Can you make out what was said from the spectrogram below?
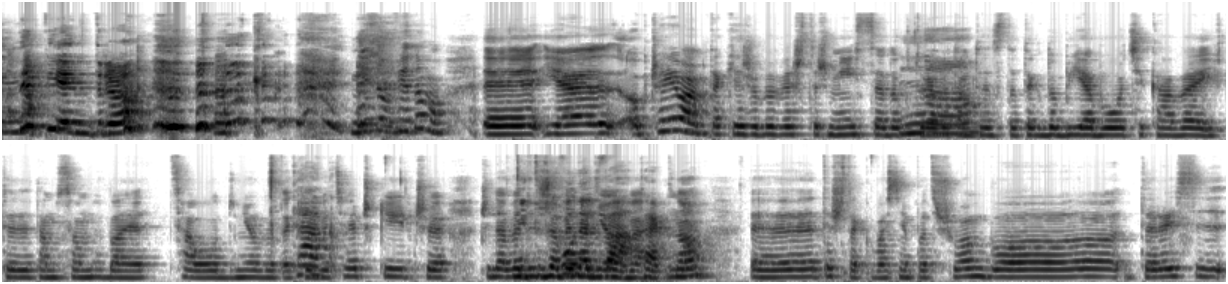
inne piętro. Nie no, wiadomo. E, ja obczajałam takie, żeby wiesz, też miejsce, do którego No. tam ten statek dobija było ciekawe i wtedy tam są chyba całodniowe takie Tak. wycieczki, czy, czy nawet Niektórzy dwudniowe. dwa, tak, no. E, też tak właśnie patrzyłam, bo te rejsy,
